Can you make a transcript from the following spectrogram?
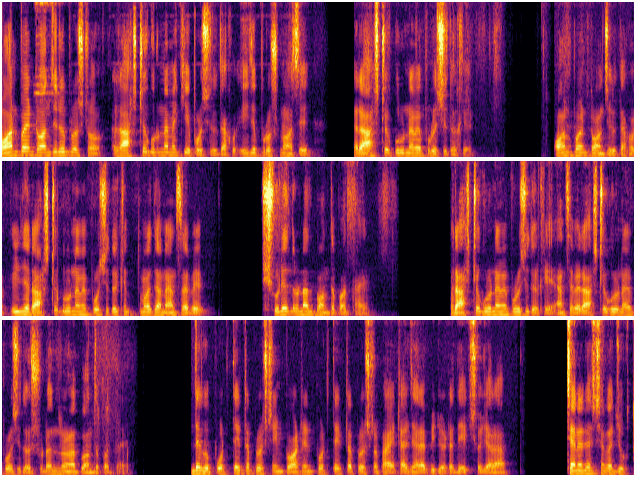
One point one zero প্রশ্ন, রাষ্ট্রগুরু নামে কে পরিচিত? দেখো, এই যে প্রশ্ন আছে, রাষ্ট্রগুরু নামে পরিচিত কে? ওয়ান পয়েন্ট ওয়ান জিরো দেখো, এই যে রাষ্ট্রগুরু নামে পরিচিত কিন্তু তোমরা জানো অ্যান্সার হবে সুরেন্দ্রনাথ বন্দ্যোপাধ্যায়। রাষ্ট্রগুরু নামে পরিচিত কে? অ্যান্সার হবে রাষ্ট্রগুরু নামে পরিচিত সুরেন্দ্রনাথ বন্দ্যোপাধ্যায়। দেখো, প্রত্যেকটা প্রশ্ন ইম্পর্টেন্ট প্রত্যেকটা প্রশ্ন ভাইটাল যারা ভিডিওটা দেখছ, যারা চ্যানেলের সঙ্গে যুক্ত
